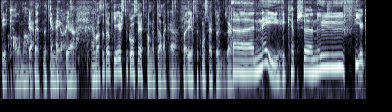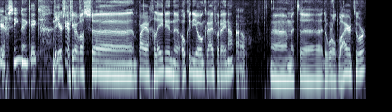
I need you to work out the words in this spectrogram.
dik. Allemaal Ja, vet natuurlijk. keihard. Ja. En was het ook je eerste concert van Metallica? Eerste concerten, zeg maar. Eh, nee, ik heb ze nu vier keer gezien, denk ik. De eerste keer keer was eh, een paar jaar geleden, in ook in de Johan Cruijff Arena. Oh. Eh, met de World Wire Tour.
